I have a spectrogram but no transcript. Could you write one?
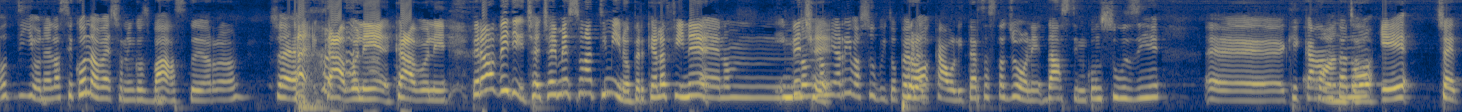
Oddio, nella seconda beh, sono i Ghostbuster. Cioè, eh, cavoli, cavoli. Però vedi, cioè, ci hai messo un attimino perché alla fine Eh, non, Invece- non- non mi arriva subito, però Quella- cavoli, terza stagione, Dustin con Susie eh, che cantano Quanto? e c'è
